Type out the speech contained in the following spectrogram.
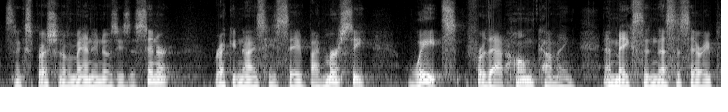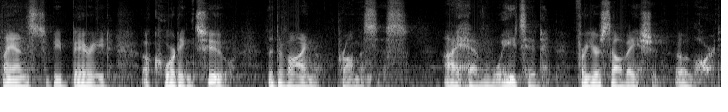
It's an expression of a man who knows he's a sinner, recognizes he's saved by mercy, waits for that homecoming, and makes the necessary plans to be buried according to the divine promises. I have waited for your salvation, O Lord.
